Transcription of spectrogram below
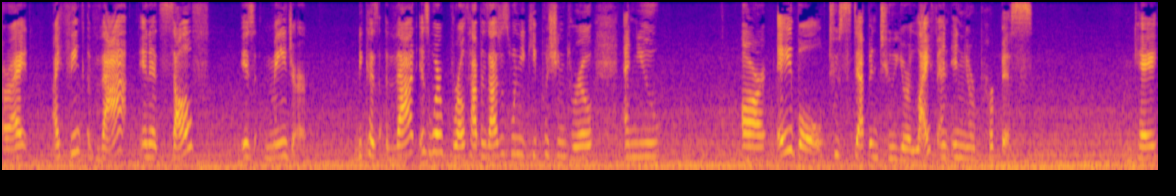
All right. I think that in itself is major because that is where growth happens. That's just when you keep pushing through and you are able to step into your life and in your purpose. Okay.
